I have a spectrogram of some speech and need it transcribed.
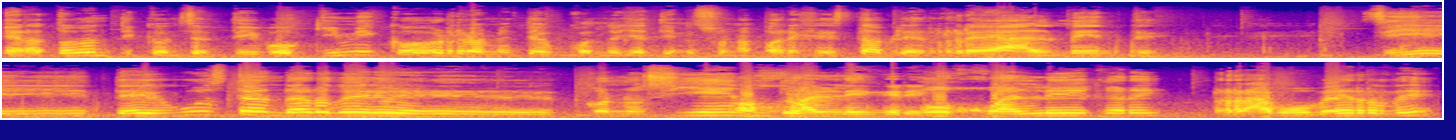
mira, todo anticonceptivo químico, realmente cuando ya tienes una pareja estable, realmente. Si te gusta andar de conociendo, Ojo alegre. ojo alegre, rabo verde,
